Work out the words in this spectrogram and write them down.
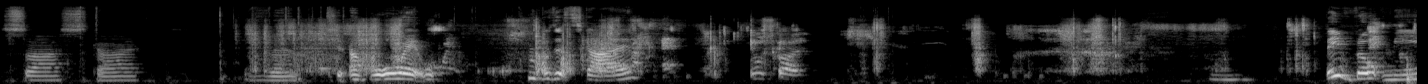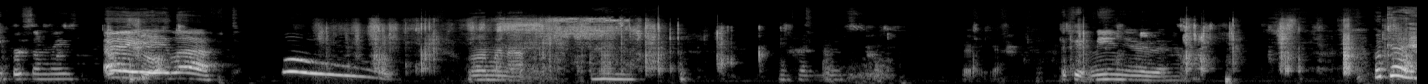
Saw sky. Then. Oh, wait. Was it sky? It was Sky. They vote me for some reason. Hey, they left. Woo! Not? Okay, this. There we go. Okay, me and you are there. Okay,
